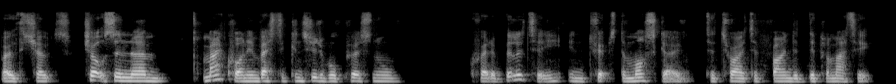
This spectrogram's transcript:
both Schultz, Scholz and um, Macron invested considerable personal credibility in trips to Moscow to try to find a diplomatic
